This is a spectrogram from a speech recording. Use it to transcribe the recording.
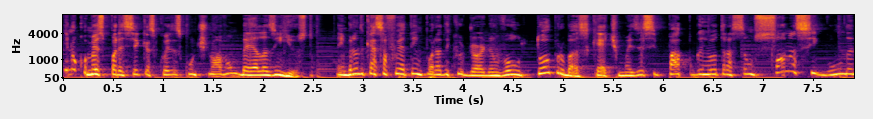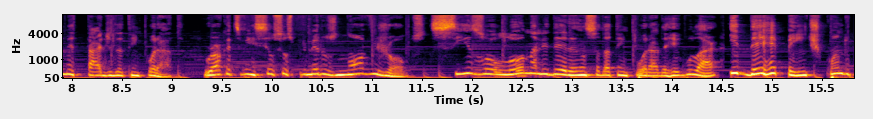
E no começo parecia que as coisas continuavam belas em Houston. Lembrando que essa foi a temporada que o Jordan voltou para o basquete, mas esse papo ganhou tração só na segunda metade da temporada. O Rockets venceu seus primeiros nove jogos, se isolou na liderança da temporada regular e de repente, quando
